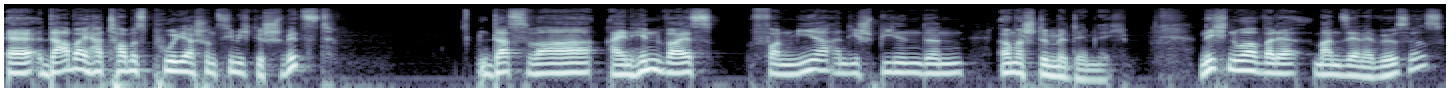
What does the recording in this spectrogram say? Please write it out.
Äh, dabei hat Thomas Poole ja schon ziemlich geschwitzt. Das war ein Hinweis von mir an die Spielenden, irgendwas stimmt mit dem nicht. Nicht nur, weil der Mann sehr nervös ist,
